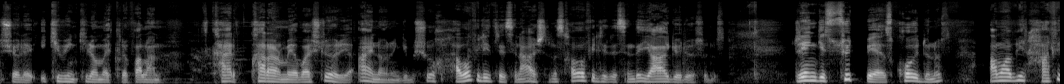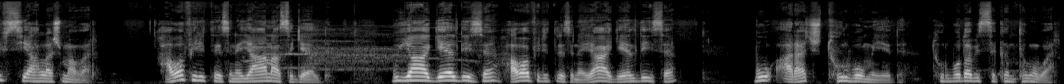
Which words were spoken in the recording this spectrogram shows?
şöyle 2000 kilometre falan kar, kararmaya başlıyor ya aynı onun gibi şu hava filtresini açtınız hava filtresinde yağ görüyorsunuz. Rengi süt beyaz koydunuz ama bir hafif siyahlaşma var. Hava filtresine yağ nasıl geldi? Bu yağ geldiyse hava filtresine yağ geldiyse bu araç turbo mu yedi? Turboda bir sıkıntı mı var?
